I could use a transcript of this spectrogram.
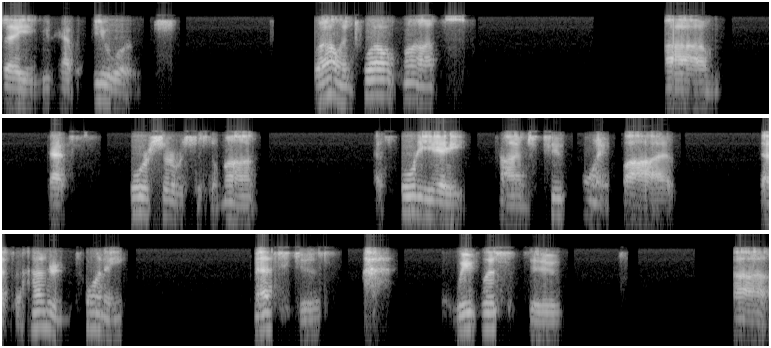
say you have a few words. Well, in 12 months, um, that's four services a month. That's 48 times 2.5. That's 120 messages we've listened to uh,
